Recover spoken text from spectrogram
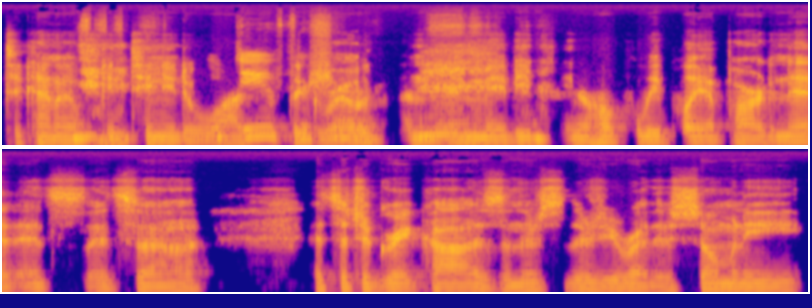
to kind of continue to watch do, the growth sure. and, and, maybe you know hopefully play a part in it. It's it's uh it's such a great cause, and there's there's you're right. There's so many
